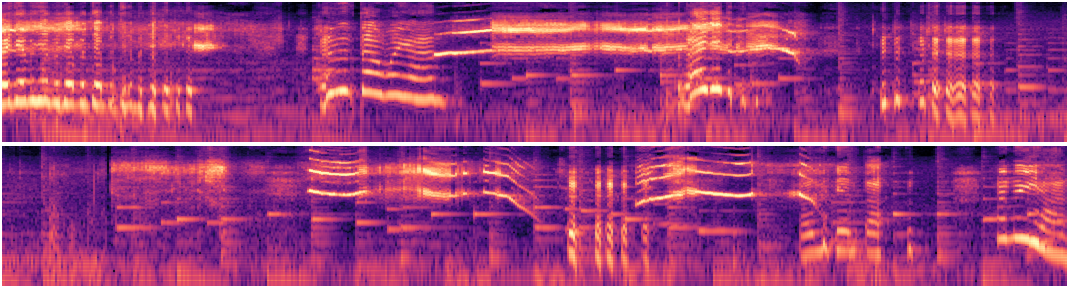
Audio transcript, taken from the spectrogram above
Padya, padya, padya, padya, padya. Anong tawa yan? Ay, ay, ay. ano yan ta? Ano yan?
